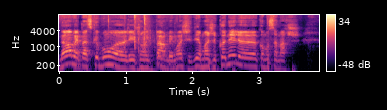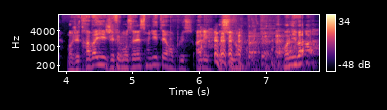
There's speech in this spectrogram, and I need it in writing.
Non, mais parce que bon, euh, les gens, ils parlent, mais moi, je veux dire, moi, je connais le, comment ça marche. Moi, j'ai travaillé, j'ai fait mon service militaire en plus. Allez, au suivant. On y va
